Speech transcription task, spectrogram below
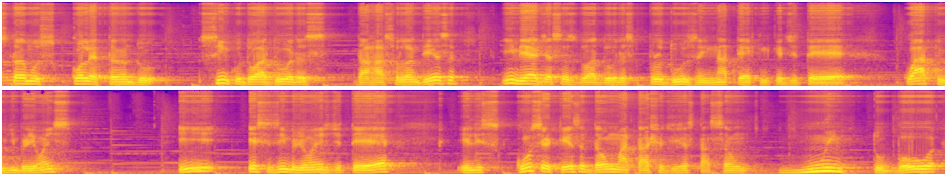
estamos coletando cinco doadoras da raça holandesa. Em média, essas doadoras produzem na técnica de TE quatro embriões e esses embriões de TE, eles com certeza dão uma taxa de gestação muito muito boa,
